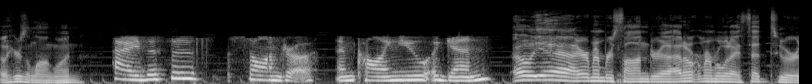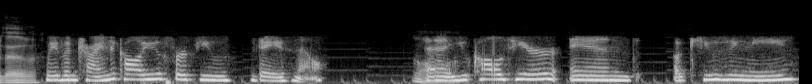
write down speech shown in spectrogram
Oh, here's a long one. Hi, this is Sandra. I'm calling you again. Oh, yeah, I remember Sandra. I don't remember what I said to her, though. We've been trying to call you for a few days now. Uh, you called here and accusing me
